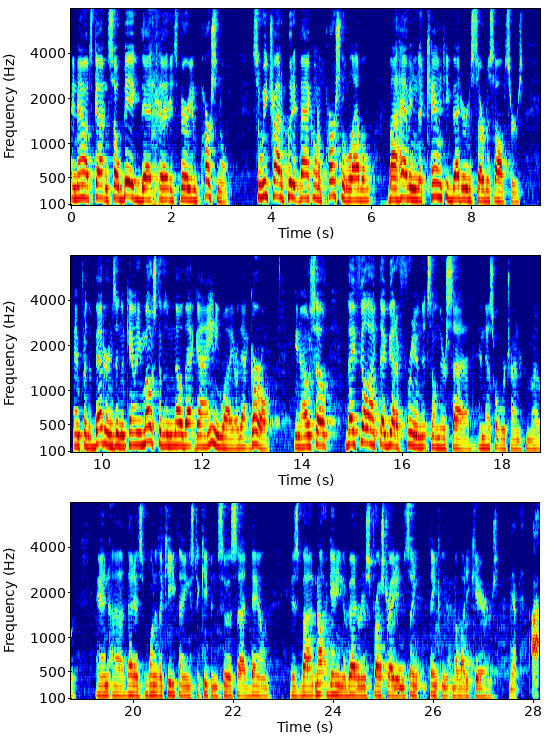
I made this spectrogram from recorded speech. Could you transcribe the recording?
And now it's gotten so big that uh, it's very impersonal. So we try to put it back on a personal level by having the county veteran service officers. And for the veterans in the county, most of them know that guy anyway or that girl, you know. So they feel like they've got a friend that's on their side, and that's what we're trying to promote. And uh, that is one of the key things to keeping suicide down is by not getting the veterans frustrated and think, thinking that nobody cares. Yeah. I,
